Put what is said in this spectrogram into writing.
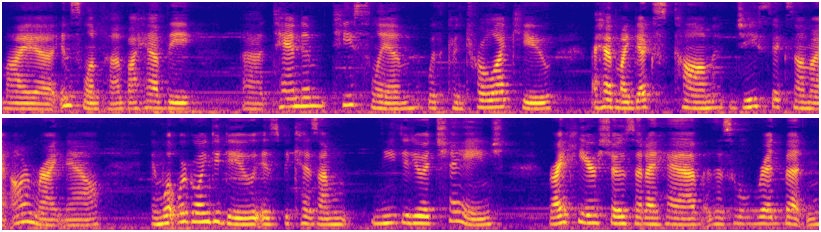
my uh, insulin pump. I have the uh, Tandem T-Slim with Control IQ. I have my Dexcom G6 on my arm right now, and what we're going to do is because I need to do a change, right here shows that I have this little red button,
